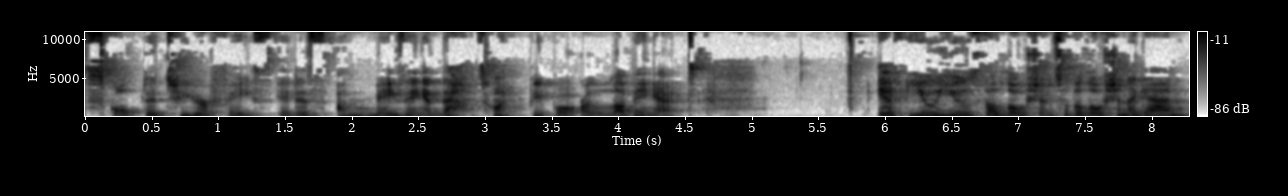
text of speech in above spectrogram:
sculpted to your face. It is amazing and that's why people are loving it. If you use the lotion, so the lotion again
